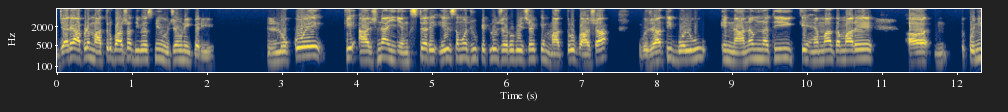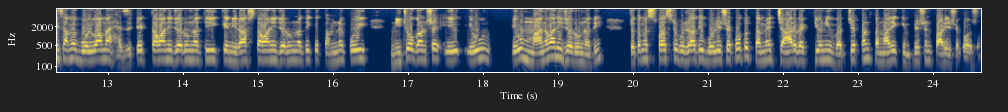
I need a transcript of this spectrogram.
જ્યારે આપણે માતૃભાષા દિવસની ઉજવણી કરીએ, લોકોએ કે આજના યંગસ્ટરે એ સમજવું કેટલું જરૂરી છે કે માતૃભાષા ગુજરાતી બોલવું એ નાનમ નથી કે એમાં તમારે કોઈની સામે બોલવામાં હેઝિટેટ થવાની જરૂર નથી કે નિરાશ થવાની જરૂર નથી કે તમને કોઈ નીચો ગણશે એવું એવું માનવાની જરૂર નથી. જો તમે સ્પષ્ટ ગુજરાતી બોલી શકો તો તમે ચાર વ્યક્તિઓની વચ્ચે પણ તમારી ઇમ્પ્રેશન પાડી શકો છો.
